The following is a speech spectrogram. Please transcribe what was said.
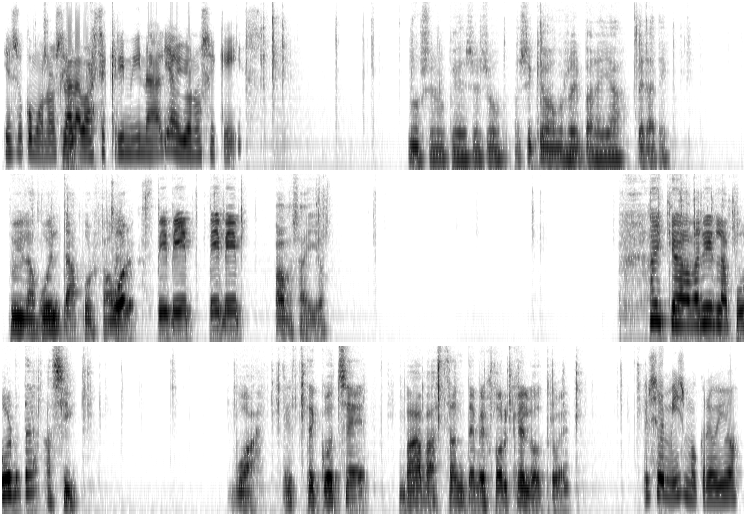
Y eso como no sea la base criminal, ya yo no sé qué es. No sé lo que es eso. Así que vamos a ir para allá. Espérate. Doy la vuelta, por favor. Pip, pip, pip, pip. Vamos a ello. Hay que abrir la puerta así. Buah, este coche va bastante mejor que el otro, ¿eh? Es el mismo, creo yo.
